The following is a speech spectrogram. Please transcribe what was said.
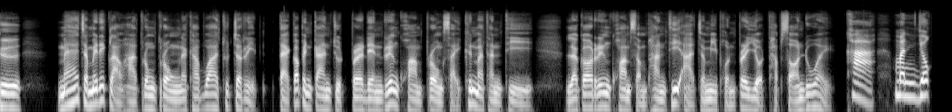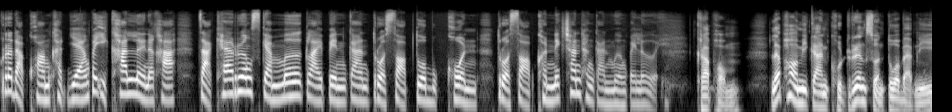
คือแม้จะไม่ได้กล่าวหาตรงๆนะครับว่าทุจริต แต่ก็เป็นการจุดประเด็นเรื่องความโปร่งใสขึ้นมาทันที แล้วก็เรื่องความสัมพันธ์ที่อาจจะมีผลประโยชน์ทับซ้อนด้วย ค่ะ มันยกระดับความขัดแย้งไปอีกขั้นเลยนะคะ จากแค่เรื่องสแกมเมอร์กลายเป็นการตรวจสอบตัวบุคคล ตรวจสอบคอนเน็ชันทางการเมืองไปเลย ครับผม และพอมีการขุดเรื่องส่วนตัวแบบนี้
